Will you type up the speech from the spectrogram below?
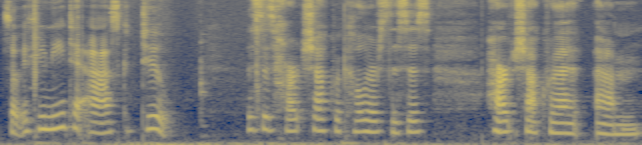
So if you need to ask, do. This is heart chakra colors. This is heart chakra um,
